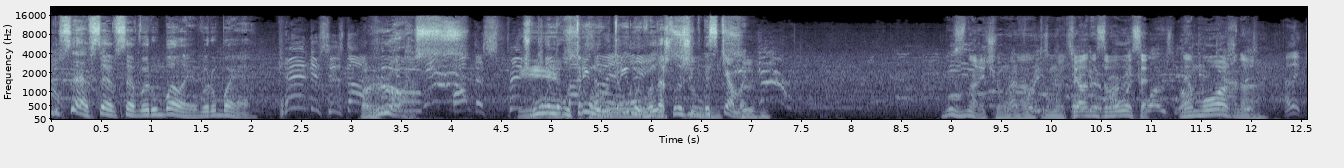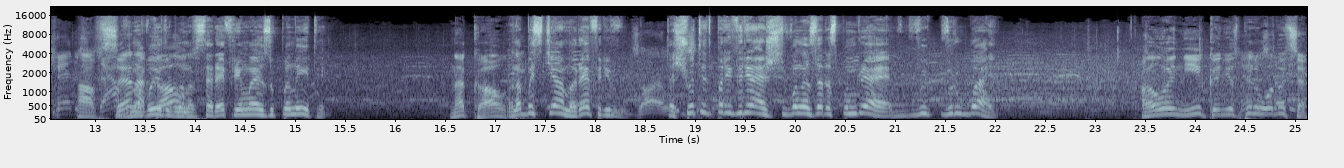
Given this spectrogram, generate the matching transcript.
Ну все, все, все, вирубали, вирубає. Раз! Чому не утримує, утримує? Вона ж лежить без тями. Не знаю, чому вона отримує. Тягне за волосся. Не можна. А все Вона видумана, все рефері має зупинити. Нокаут. Вона без тями, рефері. Та що ти перевіряєш? Вона зараз помре. Ви, вирубай. Але ні, Кендіс підводиться.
